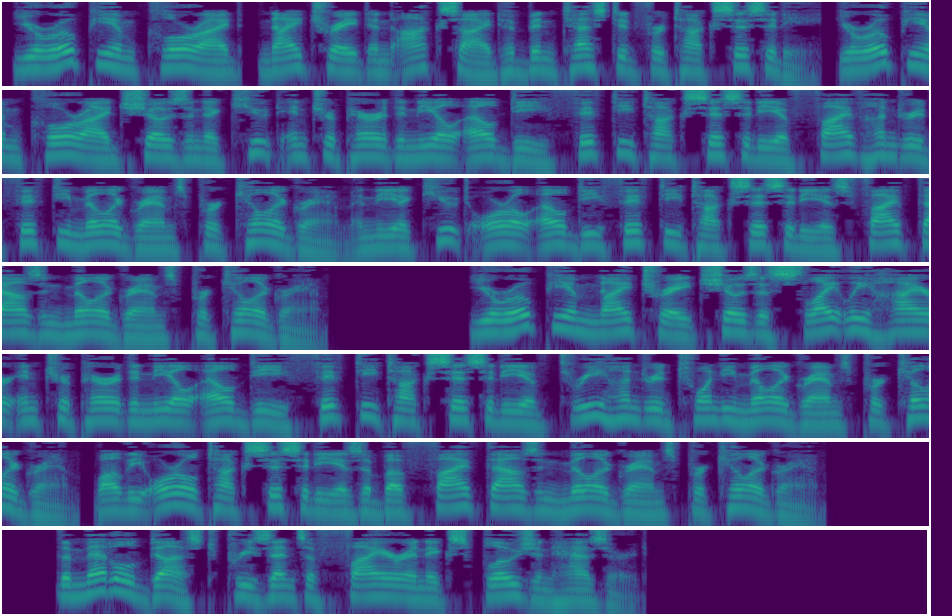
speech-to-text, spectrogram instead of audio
Europium chloride, nitrate and oxide have been tested for toxicity. Europium chloride shows an acute intraperitoneal LD50 toxicity of 550 mg per kilogram and the acute oral LD50 toxicity is 5000 mg per kilogram. Europium nitrate shows a slightly higher intraperitoneal LD50 toxicity of 320 mg per kilogram, while the oral toxicity is above 5000 mg per kilogram. The metal dust presents a fire and explosion hazard.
